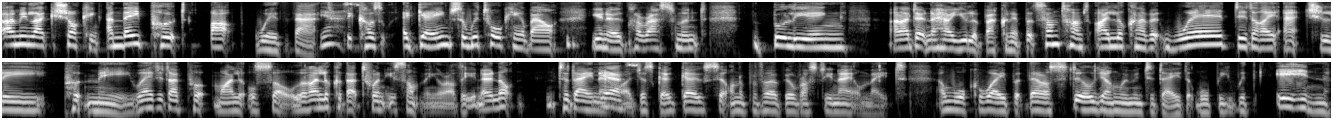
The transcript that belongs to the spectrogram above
I mean, like shocking. And they put up with that. Yes. Because again, so we're talking about, you know, harassment, bullying. And I don't know how you look back on it, but sometimes I look and I bet, where did I actually put me? Where did I put my little soul? And I look at that 20 something or other, you know, not today now. I just go, go sit on a proverbial rusty nail, mate, and walk away. But there are still young women today that will be within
